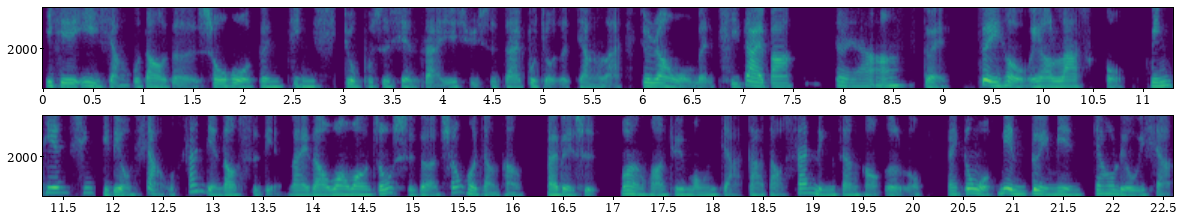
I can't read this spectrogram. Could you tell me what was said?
一些意想不到的收获跟惊喜，就不是现在，也许是在不久的将来，就让我们期待吧。对啊，对，最后我要 last call，明天星期六下午三点到四点，来到旺旺中时的生活讲堂，台北市万华区艋舺大道三零三号二楼，来跟我面对面交流一下，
